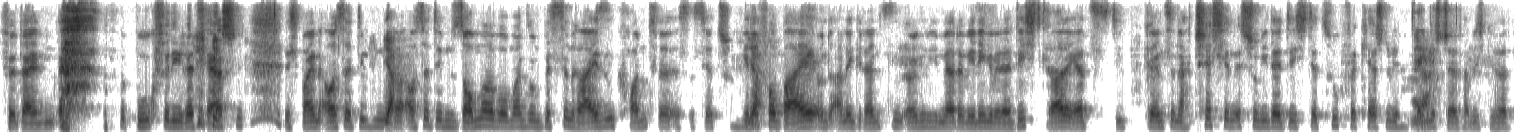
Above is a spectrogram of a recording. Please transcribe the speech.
für dein Buch, für die Recherchen. Ich meine, außer dem, äh, Ja, außer dem Sommer, wo man so ein bisschen reisen konnte, ist es jetzt schon wieder ja, vorbei und alle Grenzen irgendwie mehr oder weniger wieder dicht. Gerade jetzt die Grenze nach Tschechien ist schon wieder dicht, der Zugverkehr ist schon wieder ja, eingestellt, habe ich gehört.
